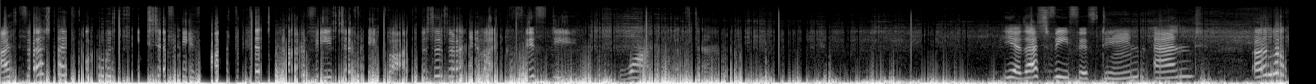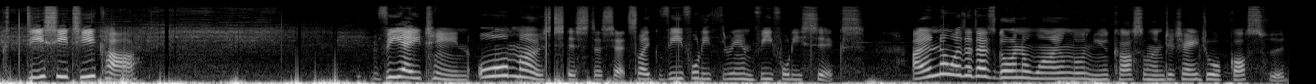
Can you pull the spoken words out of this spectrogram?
I first I thought it was V75, but there's no V75. This is only like 51 Yeah, that's V15. And, oh look, DCT car. V18. Almost sister sets, like V43 and V46. I don't know whether that's going to Wyong or Newcastle interchange or Gosford.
